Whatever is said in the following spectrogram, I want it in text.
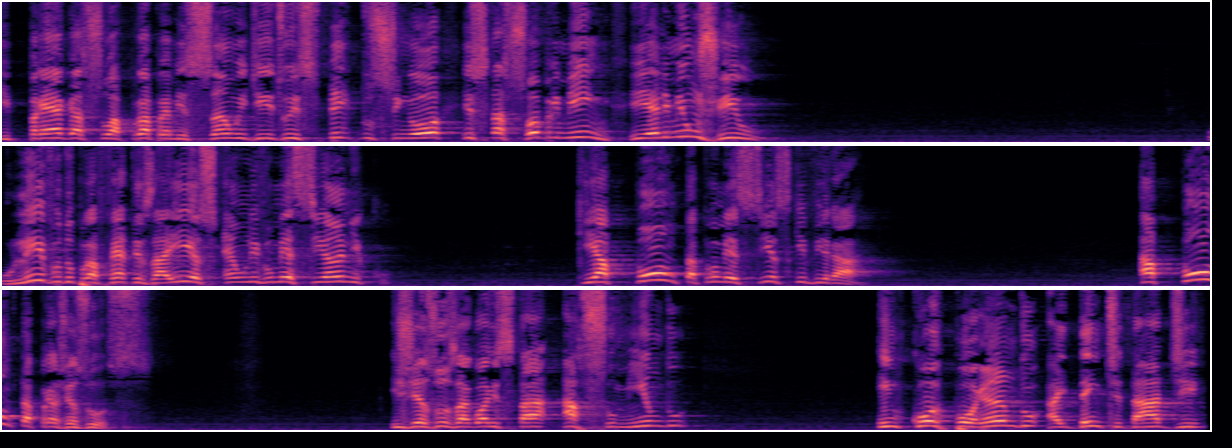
e prega a sua própria missão e diz: O Espírito do Senhor está sobre mim e ele me ungiu. O livro do profeta Isaías é um livro messiânico que aponta para o Messias que virá. Aponta para Jesus. E Jesus agora está assumindo, incorporando a identidade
